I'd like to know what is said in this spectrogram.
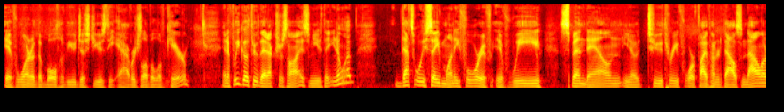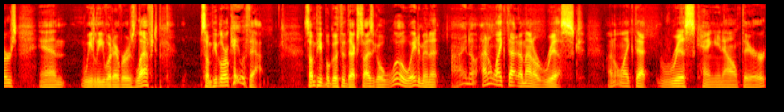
if one or the both of you just use the average level of care. And if we go through that exercise and you think, you know what, that's what we save money for. If if we spend down, you know, two, three, four, five hundred thousand dollars, and we leave whatever is left, some people are okay with that. Some people go through the exercise and go, "Whoa, wait a minute! I know I don't like that amount of risk. I don't like that risk hanging out there."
